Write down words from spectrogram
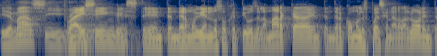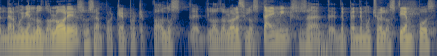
y demás. Y, Pricing, este, entender muy bien los objetivos de la marca, entender cómo les puedes generar valor, entender muy bien los dolores, o sea, ¿por qué? Porque todos los, eh, los dolores y los timings, o sea, te- depende mucho de los tiempos.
